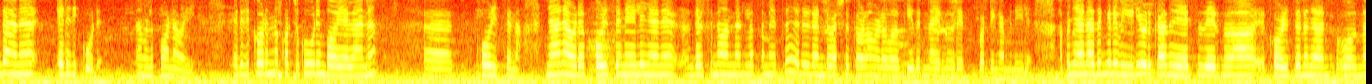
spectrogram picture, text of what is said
ഇതാണ് എടരിക്കോട്. നമ്മൾ പോണ വഴി. എടരിക്കോട് നിന്ന് കുറച്ച് കൂടിയും പോയാലാണ് കോഴിച്ചെണ്ണ ഞാൻ അവിടെ കോഴിച്ചെണ്ണയിൽ ഞാൻ ഗൾഫിൽ നിന്ന് വന്നിട്ടുള്ള സമയത്ത് ഒരു രണ്ട് വർഷത്തോളം അവിടെ വർക്ക് ചെയ്തിട്ടുണ്ടായിരുന്നു ഒരു എക്സ്പോർട്ടിങ് കമ്പനിയിൽ അപ്പോൾ ഞാനതിങ്ങനെ വീഡിയോ എടുക്കാമെന്ന് വിചാരിച്ചതായിരുന്നു. ആ കോഴിച്ചെണ്ണ ഞാൻ പോകുന്ന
